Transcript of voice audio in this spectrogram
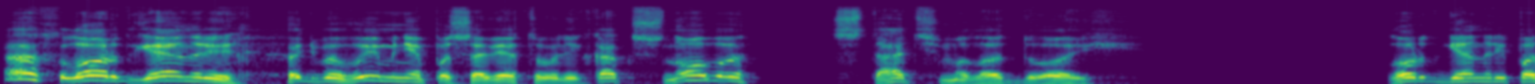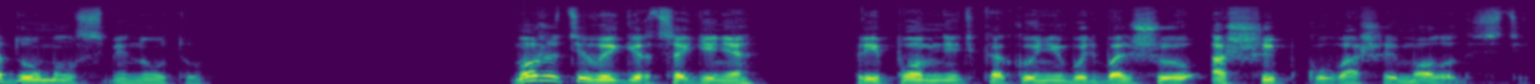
Ах, лорд Генри, хоть бы вы мне посоветовали, как снова стать молодой. Лорд Генри подумал с минуту. — Можете вы, герцогиня, припомнить какую-нибудь большую ошибку вашей молодости? —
